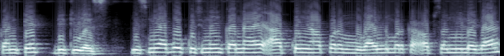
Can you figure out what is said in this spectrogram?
कंटेंट डिटेल्स इसमें आपको कुछ नहीं करना है। आपको यहाँ पर मोबाइल नंबर का ऑप्शन मिलेगा।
